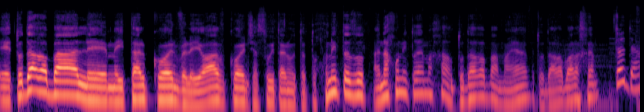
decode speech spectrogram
אה, תודה רבה למיטל כהן וליואב כהן שעשו איתנו את התוכנית הזאת. אנחנו נתראה מחר. תודה רבה, מאיה, ותודה רבה לכם. תודה.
